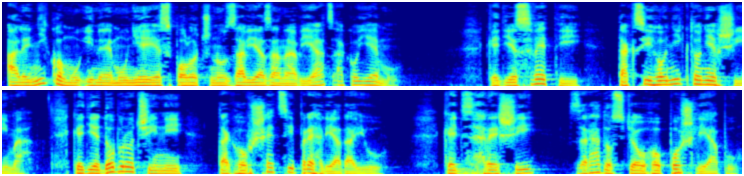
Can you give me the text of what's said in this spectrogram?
ale nikomu inému nie je spoločnosť zaviazaná viac ako jemu. Keď je svetý, tak si ho nikto nevšíma. Keď je dobročinný, tak ho všetci prehliadajú. Keď zhreší, s radosťou ho pošliapu.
